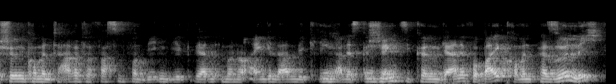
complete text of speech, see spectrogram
schönen Kommentare verfassen von wegen, wir werden immer nur eingeladen, wir kriegen alles mhm. geschenkt, Sie können gerne vorbeikommen, persönlich.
